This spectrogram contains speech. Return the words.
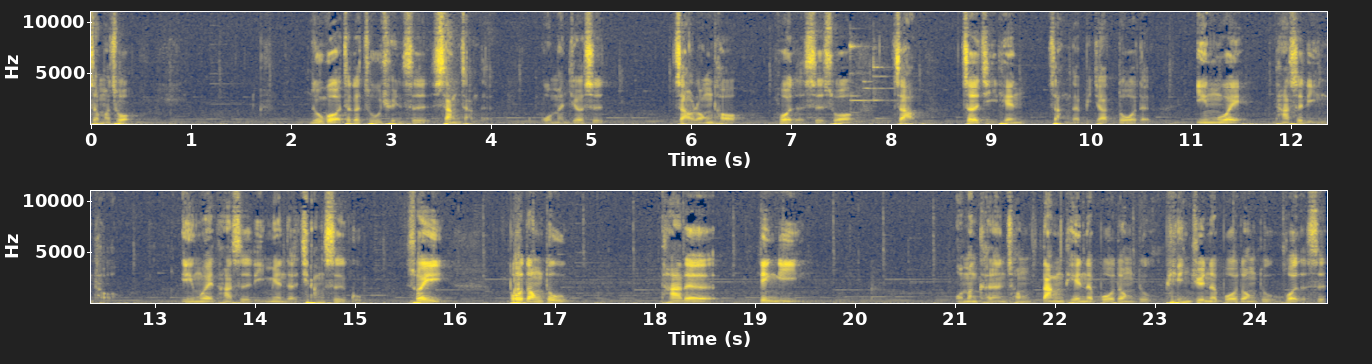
怎么做？如果这个族群是上涨的，我们就是找龙头，或者是说找这几天涨得比较多的，因为它是领头，因为它是里面的强势股，所以波动度它的定义。我们可能从当天的波动度、平均的波动度，或者是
